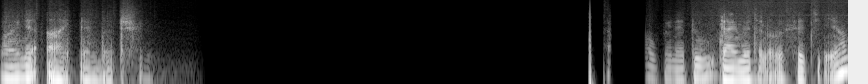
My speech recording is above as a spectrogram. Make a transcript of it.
meine eye energy. open a two-dimensional search here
